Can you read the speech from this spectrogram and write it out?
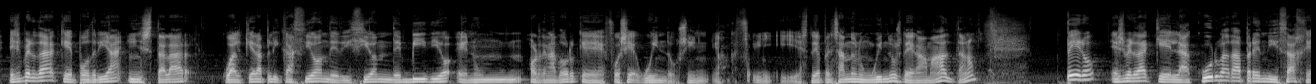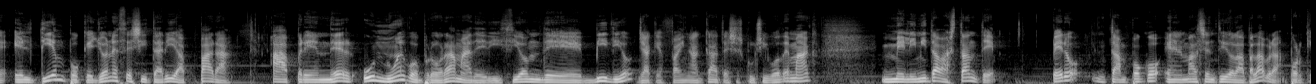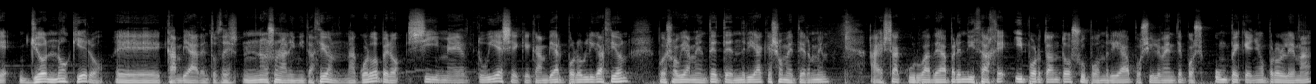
es verdad que podría instalar cualquier aplicación de edición de vídeo en un ordenador que fuese Windows. Y, estoy pensando en un Windows de gama alta, ¿no? pero es verdad que la curva de aprendizaje, el tiempo que yo necesitaría para aprender un nuevo programa de edición de vídeo, ya que Final Cut es exclusivo de Mac, me limita bastante pero tampoco en el mal sentido de la palabra, porque yo no quiero eh, cambiar, entonces no es una limitación, ¿de acuerdo? Pero si me tuviese que cambiar por obligación, pues obviamente tendría que someterme a esa curva de aprendizaje y por tanto supondría posiblemente pues un pequeño problema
